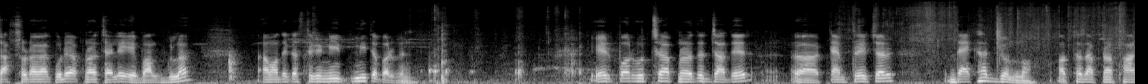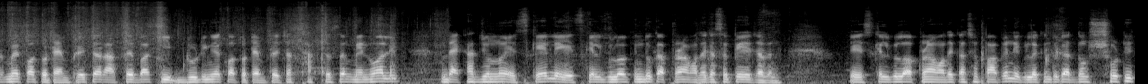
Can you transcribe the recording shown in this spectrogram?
চারশো টাকা করে আপনারা চাইলে এই বাল্বগুলো আমাদের কাছ থেকে নিতে পারবেন। এরপর হচ্ছে আপনাদের যাদের টেম্পারেচার দেখার জন্য, অর্থাৎ আপনার ফার্মে কত টেম্পারেচার আছে বা কি ব্রুডিংয়ে কত টেম্পারেচার থাকতেছে ম্যানুয়ালি দেখার জন্য স্কেল এই স্কেলগুলো কিন্তু আপনারা আমাদের কাছে পেয়ে যাবেন। এই স্কেলগুলো আপনারা আমাদের কাছে পাবেন, এগুলো কিন্তু একদম সঠিক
